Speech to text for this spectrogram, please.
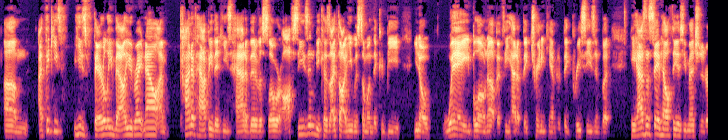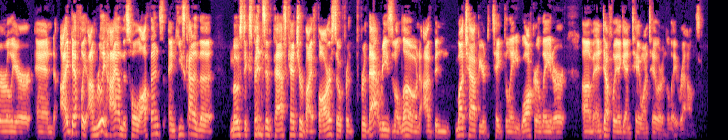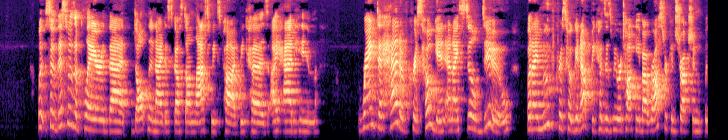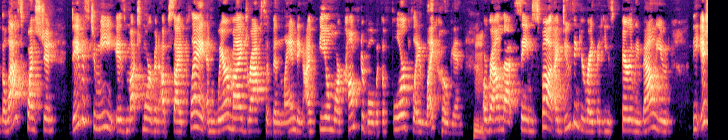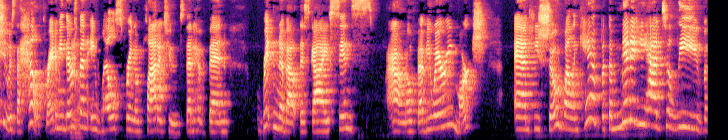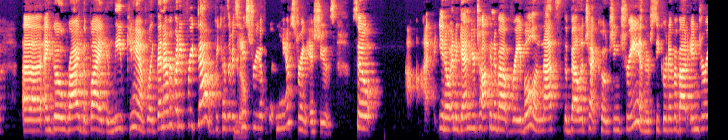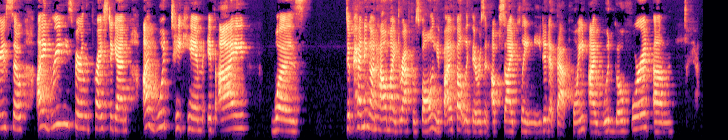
um, I think he's he's fairly valued right now. I'm kind of happy that he's had a bit of a slower offseason because I thought he was someone that could be, you know, way blown up if he had a big training camp and a big preseason. But he hasn't stayed healthy, as you mentioned it earlier. And I definitely, I'm really high on this whole offense. And he's kind of the most expensive pass catcher by far. So for for that reason alone, I've been much happier to take Delanie Walker later, um, and definitely again Taywan Taylor in the late rounds. But so this was a player that Dalton and I discussed on last week's pod because I had him ranked ahead of Chris Hogan, and I still do. But I moved Chris Hogan up because as we were talking about roster construction with the last question, Davis to me is much more of an upside play. And where my drafts have been landing, I feel more comfortable with a floor play like Hogan hmm. around that same spot. I do think you're right that he's fairly valued. The issue is the health, right? I mean, there's yeah. been a wellspring of platitudes that have been written about this guy since, I don't know, February, March. And he showed well in camp, but the minute he had to leave – uh, and go ride the bike and leave camp, like then everybody freaked out because of his yeah. history of hamstring issues. So, you know, and again, you're talking about Vrabel, and that's the Belichick coaching tree, and they're secretive about injuries. So I agree he's fairly priced again. I would take him if I was depending on how my draft was falling, if I felt like there was an upside play needed at that point, I would go for it. Um,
